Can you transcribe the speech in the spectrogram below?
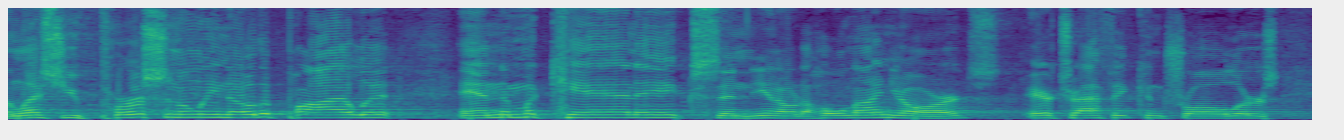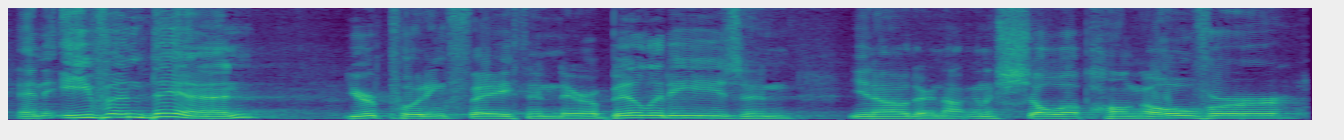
Unless you personally know the pilot and the mechanics and you know the whole nine yards, air traffic controllers, and even then, you're putting faith in their abilities and you know they're not going to show up hungover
